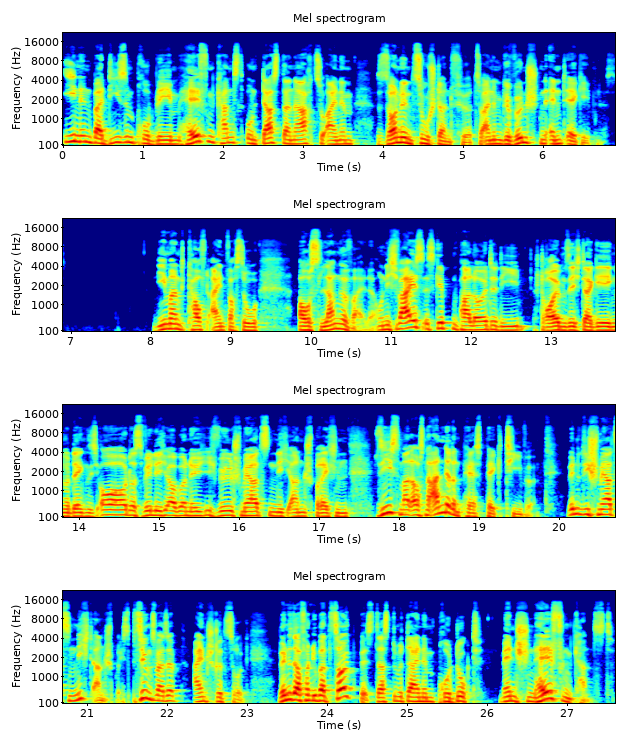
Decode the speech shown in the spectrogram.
ihnen bei diesem Problem helfen kannst und das danach zu einem Sonnenzustand führt, zu einem gewünschten Endergebnis. Niemand kauft einfach so aus Langeweile. Und ich weiß, es gibt ein paar Leute, die sträuben sich dagegen und denken sich, oh, das will ich aber nicht, ich will Schmerzen nicht ansprechen. Sieh es mal aus einer anderen Perspektive. Wenn du die Schmerzen nicht ansprichst, beziehungsweise einen Schritt zurück. Wenn du davon überzeugt bist, dass du mit deinem Produkt Menschen helfen kannst,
